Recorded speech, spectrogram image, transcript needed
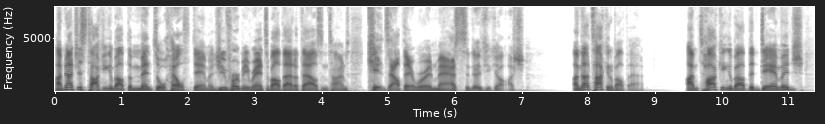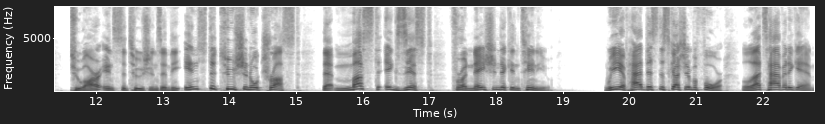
I'm not just talking about the mental health damage. You've heard me rant about that a thousand times. Kids out there wearing masks and uh, gosh. I'm not talking about that. I'm talking about the damage to our institutions and the institutional trust that must exist for a nation to continue. We have had this discussion before. Let's have it again.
